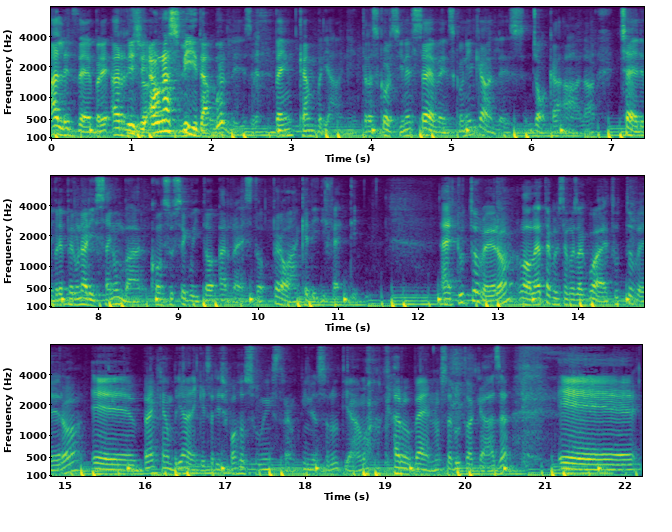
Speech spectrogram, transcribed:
Alle zebre arriva Dici, è una sfida. il gallese Ben Cambriani, trascorsi nel Sevens con il Galles, gioca ala, celebre per una rissa in un bar con susseguito arresto, però anche dei difetti. È tutto vero, l'ho letta questa cosa qua, è tutto vero. E Ben Cambriani che sta risposto su Instagram, quindi lo salutiamo. Caro Ben, un saluto a casa. E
